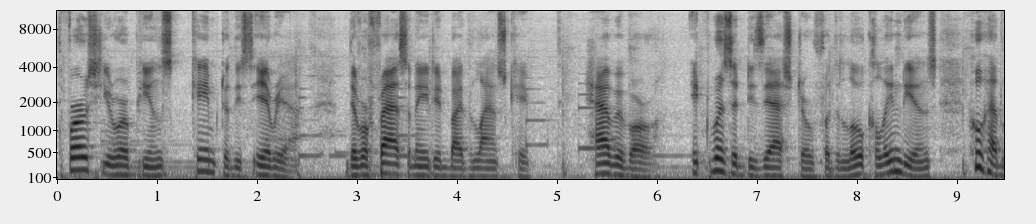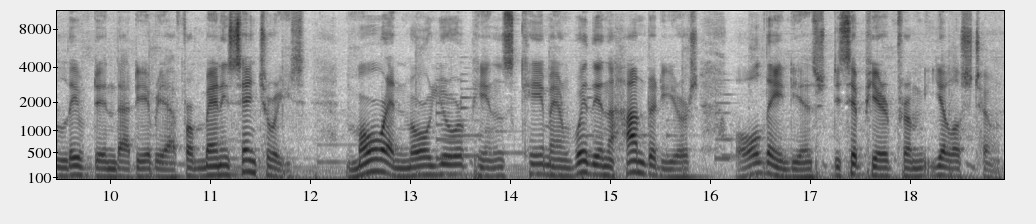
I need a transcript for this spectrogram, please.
the first Europeans came to this area. They were fascinated by the landscape. However, it was a disaster for the local Indians who had lived in that area for many centuries. More and more Europeans came, and within a hundred years, all the Indians disappeared from Yellowstone.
